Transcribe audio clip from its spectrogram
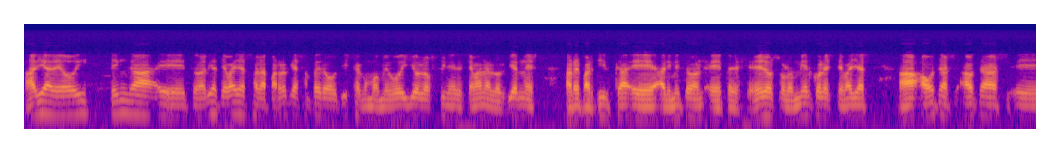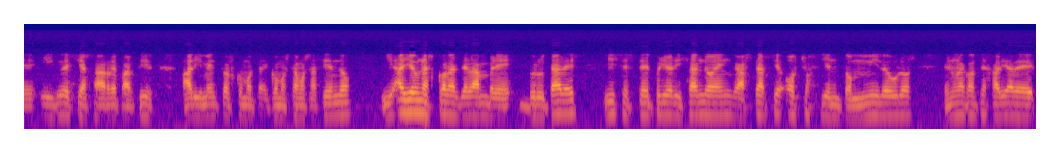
a día de hoy tenga eh, todavía te vayas a la parroquia San Pedro Bautista, como me voy yo los fines de semana, los viernes, a repartir eh, alimentos eh, perecederos, o los miércoles te vayas a, otras, a otras iglesias a repartir alimentos como, como estamos haciendo, y haya unas colas del hambre brutales y se esté priorizando en gastarse 800.000 euros en una concejalía de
